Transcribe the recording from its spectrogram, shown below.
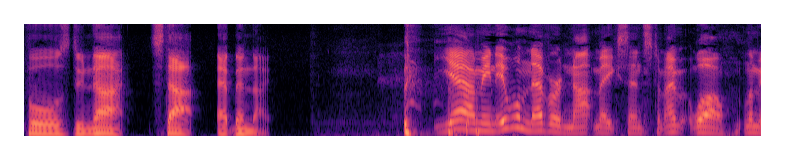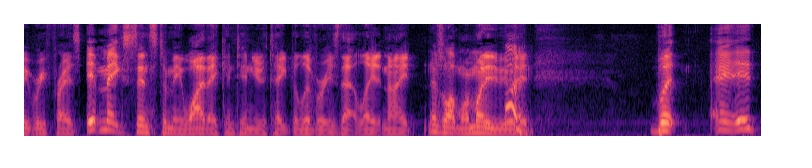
fools do not stop at midnight. yeah, I mean, it will never not make sense to me. Well, let me rephrase. It makes sense to me why they continue to take deliveries that late at night. There's a lot more money to be Money. made. But eh, it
